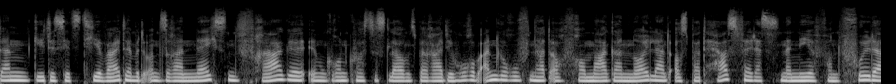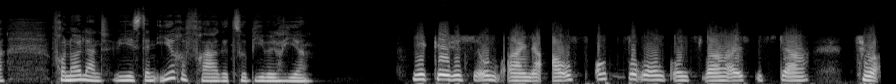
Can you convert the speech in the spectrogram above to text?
Dann geht es jetzt hier weiter mit unserer nächsten Frage im Grundkurs des Glaubens bei Radio Horeb. Angerufen hat auch Frau Marga Neuland aus Bad Hersfeld, das ist in der Nähe von Fulda. Frau Neuland, wie ist denn Ihre Frage zur Bibel hier? Hier geht es um eine Aufopferung und zwar heißt es da zur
